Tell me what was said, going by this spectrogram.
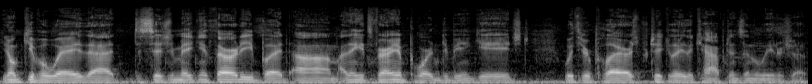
you don't give away that decision making authority. But um, I think it's very important to be engaged with your players, particularly the captains and the leadership.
